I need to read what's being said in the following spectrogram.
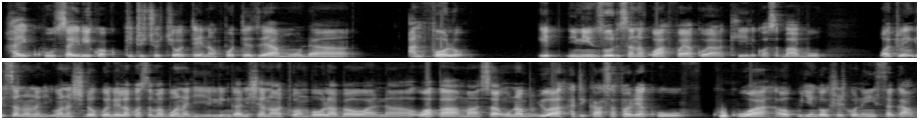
Haikusaidii kwa kitu chochote inakupotezea muda unfollow It, ni nzuri sana kwa afya yako ya akili kwa sababu watu wengi sana wanashindwa kuendelea kwa sababu wanajilinganisha na watu ambao labda wanawapa hamasa. Unajua katika safari ya kukua au kujenga ushawishi kwenye instagram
